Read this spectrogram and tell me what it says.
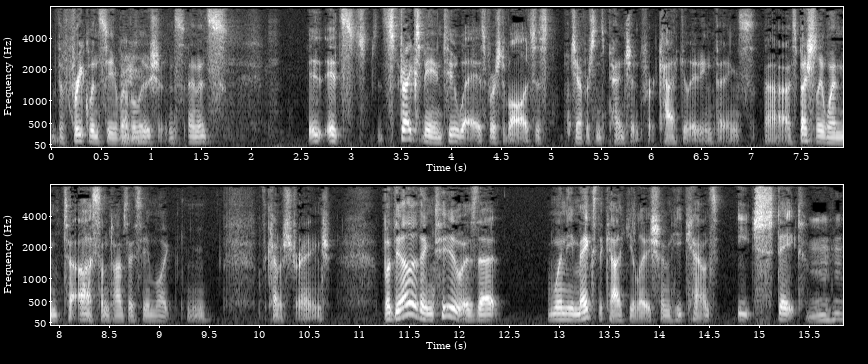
the frequency of revolutions, and it's it, it's, it strikes me in two ways. First of all, it's just Jefferson's penchant for calculating things, uh, especially when to us sometimes they seem like mm, it's kind of strange. But the other thing too is that when he makes the calculation, he counts each state Mm-hmm.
